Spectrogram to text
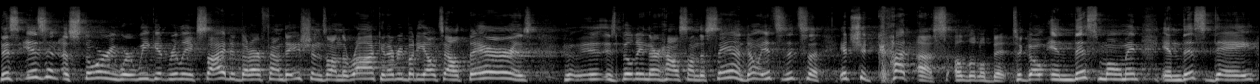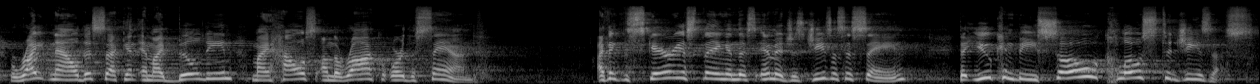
This isn't a story where we get really excited that our foundation's on the rock and everybody else out there is, is building their house on the sand. No, it's, it's a, it should cut us a little bit to go in this moment, in this day, right now, this second, am I building my house on the rock or the sand? I think the scariest thing in this image is Jesus is saying, that you can be so close to Jesus,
